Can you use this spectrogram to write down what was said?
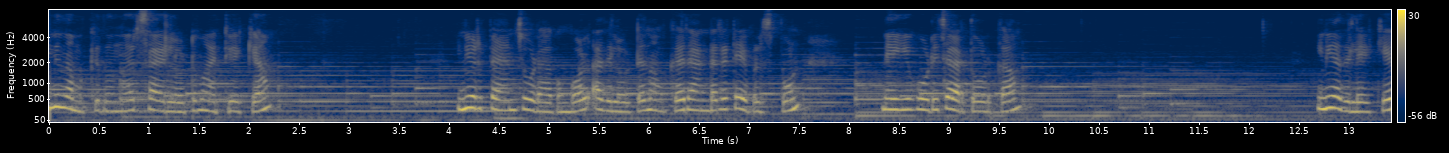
ഇനി നമുക്കിതൊന്ന് ഒരു സൈഡിലോട്ട് മാറ്റി വയ്ക്കാം ഇനി ഒരു പാൻ ചൂടാകുമ്പോൾ അതിലോട്ട് നമുക്ക് രണ്ടര ടേബിൾ സ്പൂൺ നെയ്യ് കൂടി ചേർത്ത് കൊടുക്കാം. ഇനി അതിലേക്ക്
